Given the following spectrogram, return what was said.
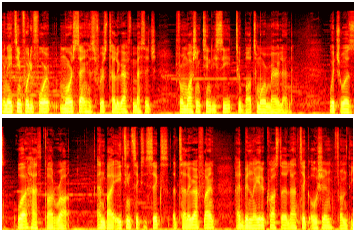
In 1844, Morse sent his first telegraph message from Washington, D.C. to Baltimore, Maryland, which was, What hath God wrought? And by 1866, a telegraph line had been laid across the Atlantic Ocean from the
